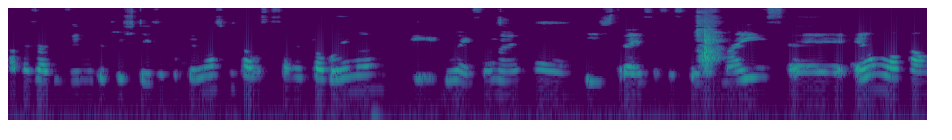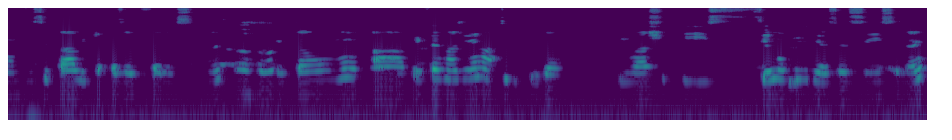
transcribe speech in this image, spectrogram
Apesar de ver muita tristeza, porque no hospital você só vê problema doença, né? É. E estresse, essas coisas. Mas é, é um local onde você tá ali para fazer a diferença, né? Uhum. Então, a, a enfermagem é arte de cuidar. Eu acho que se eu não perder essa essência, né?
